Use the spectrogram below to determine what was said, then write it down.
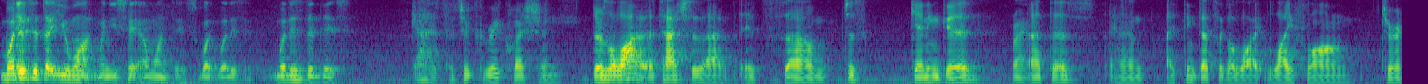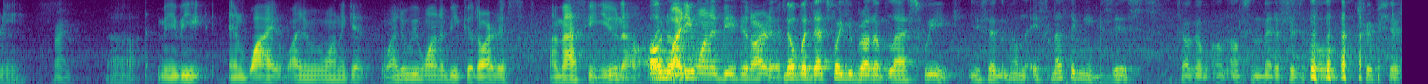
What and- is it that you want when you say i want this what what is it what is the this God, it's such a great question. There's a lot attached to that. It's um, just getting good right at this, and I think that's like a li- lifelong journey. right Uh, maybe, and why? Why do we want to get? Why do we want to be good artists? I'm asking you now. Oh, Like, Why do you want to be a good artist? no but that's what you brought up last week you said well if nothing exists talk on, on, some metaphysical trip shit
